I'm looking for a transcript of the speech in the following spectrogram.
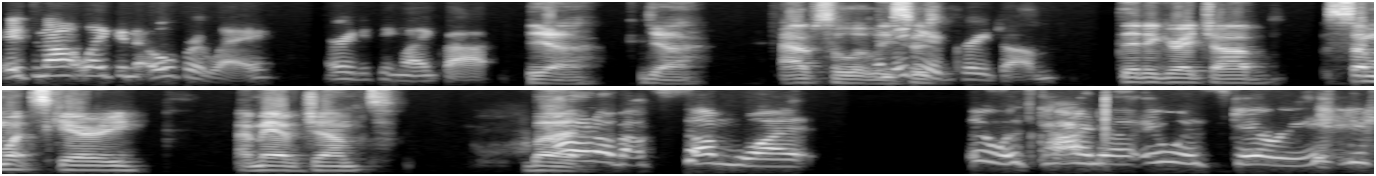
it's not like an overlay or anything like that. Yeah. Yeah. Absolutely. And they So did a great job. did a great job. Somewhat scary. I may have jumped, but I don't know about somewhat. It was kind of it was scary.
